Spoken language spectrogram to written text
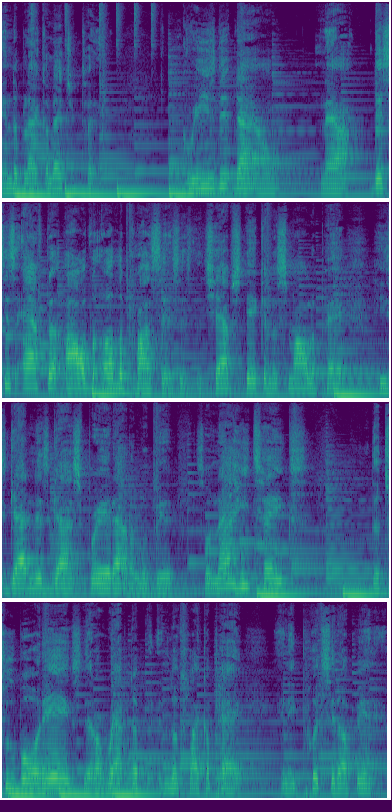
in the black electric tape greased it down. Now, this is after all the other processes, the chapstick and the smaller pack. He's gotten this guy spread out a little bit. So now he takes the two boiled eggs that are wrapped up, it looks like a pack, and he puts it up in it,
